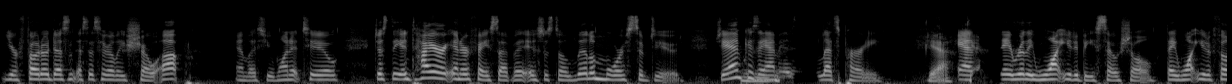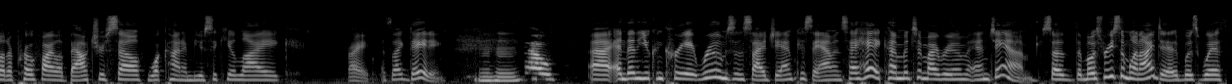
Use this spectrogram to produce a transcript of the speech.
Your photo doesn't necessarily show up unless you want it to. Just the entire interface of it is just a little more subdued. Jamkazam mm-hmm. is let's party. Yeah. And they really want you to be social. They want you to fill out a profile about yourself, what kind of music you like, Right. It's like dating. Mm-hmm. So, uh, and then you can create rooms inside Jam Jamkazam and say, hey, come into my room and jam. So the most recent one I did was with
